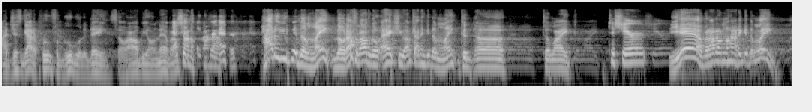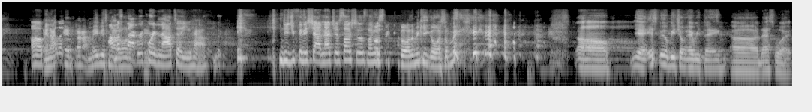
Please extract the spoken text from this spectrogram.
I just got approved for Google today, so I'll be on there. But that I'm trying to find out how do you get the link though? That's what I was gonna ask you. I'm trying to get the link to uh to like to share. Yeah, but I don't know how to get the link. Okay. And I can't find. Maybe it's not. I'm gonna start recording. I'll tell you how. Did you finish shouting out your socials? Let me, oh, let me keep going. Let me keep going. So um, yeah, it's Phil Beach on everything. Uh, that's what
